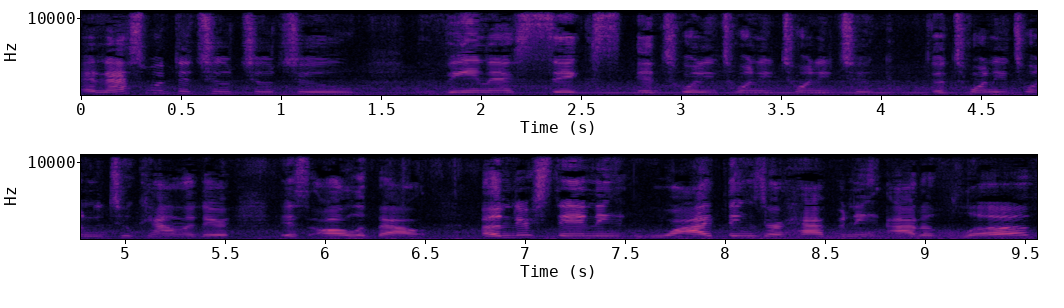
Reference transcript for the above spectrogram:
And that's what the 222 Venus 6 in 2020 22 the 2022 calendar is all about. Understanding why things are happening out of love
